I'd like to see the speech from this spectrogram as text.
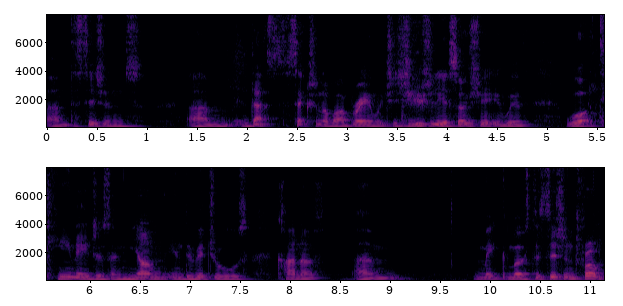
um, decisions um, in that section of our brain, which is usually associated with what teenagers and young individuals kind of um, make most decisions from,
